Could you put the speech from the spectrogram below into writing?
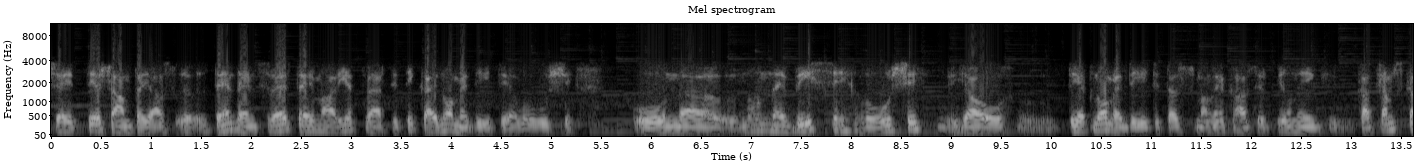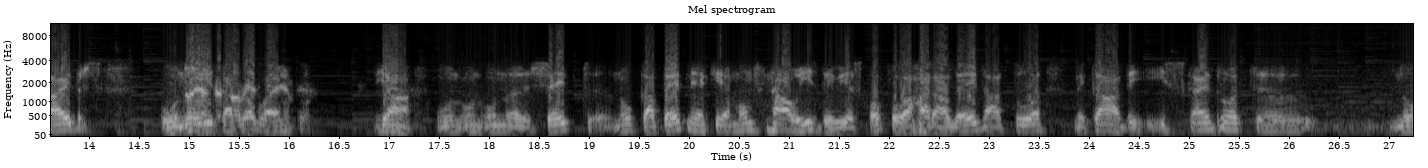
šeit tiešām tajās uh, tendences vērtējumā ir ietverti tikai nomedītie lūši. Un nu, ne visi lūši jau tiek nomedīti. Tas man liekas, ir pilnīgi katram skaidrs. Un nu, jā, tā problēma, Jā, un, un, un šeit, nu, kā pētniekiem, mums nav izdevies populārā veidā to nekādi izskaidrot. Nu,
